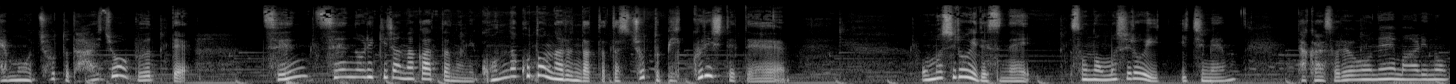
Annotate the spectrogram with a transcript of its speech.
えもうちょっと大丈夫って全然乗り気じゃなかったのにこんなことになるんだって私ちょっとびっくりしてて面白いですね。そんな面白い一面。だからそれをね周りの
